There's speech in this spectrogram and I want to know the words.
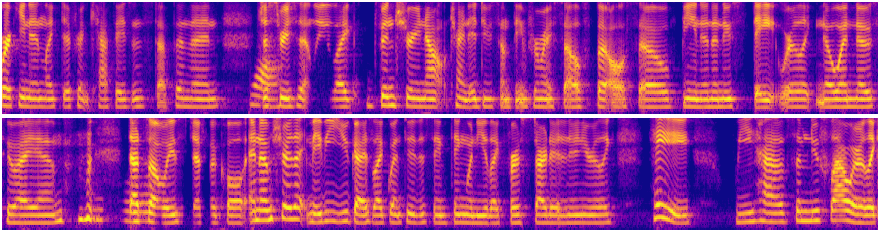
working in like different cafes and stuff and then yeah. just recently like venturing out trying to do something for myself but also being in a new state where like no one knows who I am mm-hmm. that's always difficult and I'm sure that maybe you guys like went through the same thing when you like first started and you're like hey we have some new flour like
